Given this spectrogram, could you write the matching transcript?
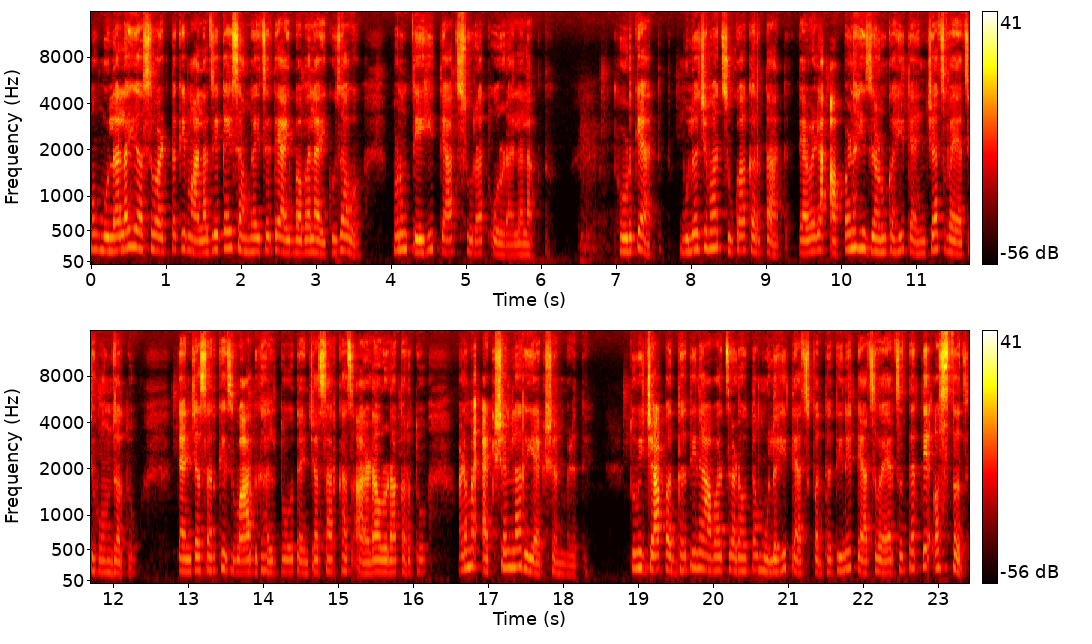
मग मुलालाही असं वाटतं की मला जे काही सांगायचं ते आईबाबाला ऐकू जावं म्हणून तेही त्याच सुरात ओरडायला लागतं. थोडक्यात मुलं जेव्हा चुका करतात त्यावेळेला आपणही जणू काही त्यांच्याच वयाचे होऊन जातो. त्यांच्यासारखेच वाद घालतो त्यांच्यासारखाच आरडाओरडा करतो आणि मग ॲक्शनला रिॲक्शन मिळते. तुम्ही ज्या पद्धतीने आवाज चढवता मुलंही त्याच पद्धतीने त्याच वयाचं तर ते असतंच.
